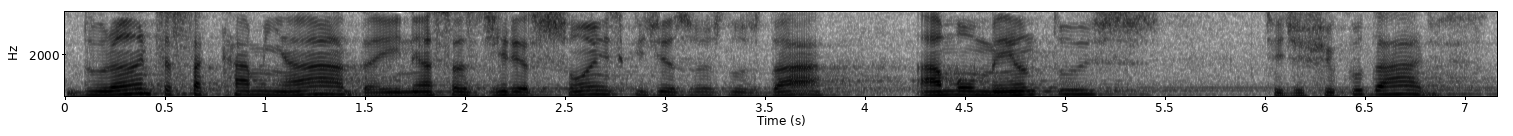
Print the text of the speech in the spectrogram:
durante essa caminhada e nessas direções que Jesus nos dá, há momentos de dificuldades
